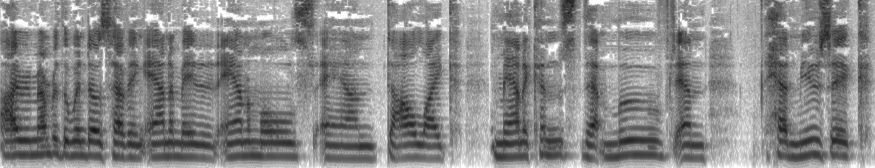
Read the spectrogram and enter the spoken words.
I remember the windows having animated animals and doll like mannequins that moved and had music.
